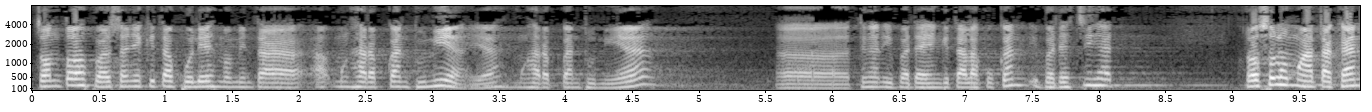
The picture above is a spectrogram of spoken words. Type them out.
Contoh bahasanya kita boleh meminta mengharapkan dunia ya, mengharapkan dunia e, dengan ibadah yang kita lakukan ibadah jihad. Rasulullah mengatakan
